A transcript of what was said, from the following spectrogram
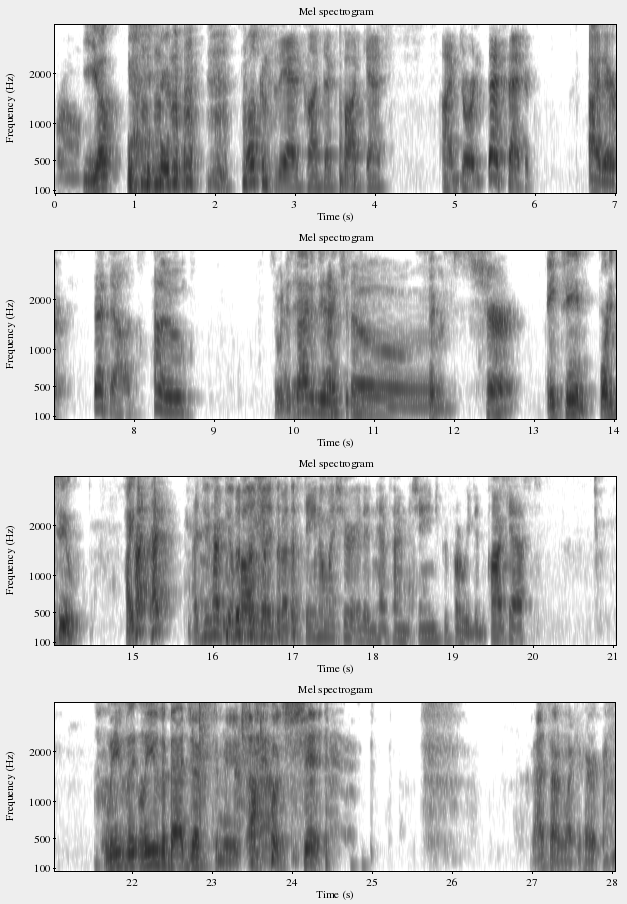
wrong. Yep. Welcome to the Added Context Podcast. I'm Jordan. That's Patrick. Hi there. That's Alex. Hello. So we decided to do intro- episode six. Sure. 18, 42. Height. Hut, hut. I do have to apologize about the stain on my shirt. I didn't have time to change before we did the podcast. Leave the leave the bad jokes to me. Oh shit. That sounded like it hurt.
